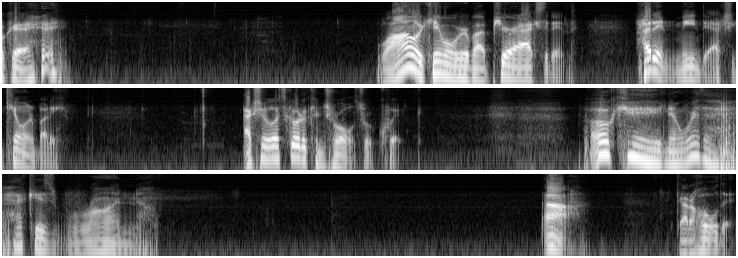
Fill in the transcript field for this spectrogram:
Okay. wow, I came over here by pure accident. I didn't mean to actually kill anybody. Actually, let's go to controls real quick. Okay, now where the heck is run? Ah, gotta hold it.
